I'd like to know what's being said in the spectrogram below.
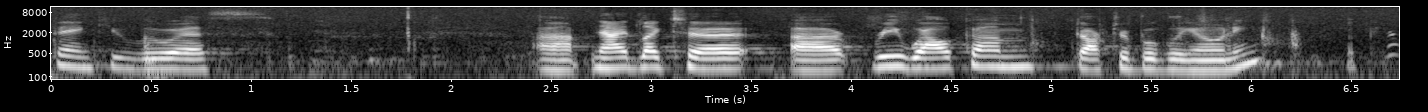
Thank you, Louis. Uh, Now I'd like to uh, re-welcome Dr. Buglione. up here.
